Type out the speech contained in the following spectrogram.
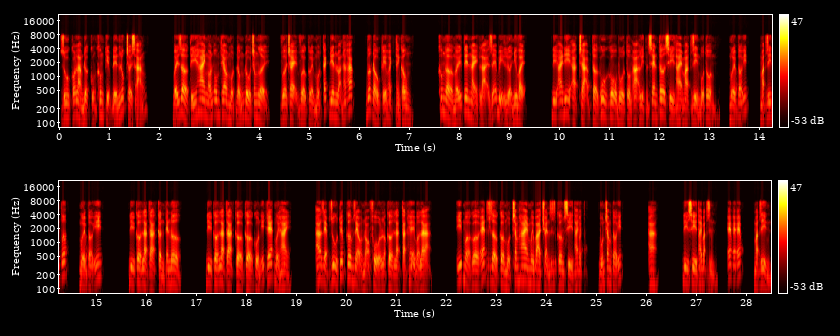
Dù có làm được cũng không kịp đến lúc trời sáng. Bấy giờ tí hai ngón ôm theo một đống đồ trong người, vừa chạy vừa cười một cách điên loạn hắc hắc, bước đầu kế hoạch thành công. Không ngờ mấy tên này lại dễ bị lừa như vậy đi id ạt chạm tờ google bổ tổn ạ lịch center xì thai mặt dìn bổ tổn, mười tờ ít, mặt dìn tớp, mười tờ ít. Đi cờ lạt tạt cần đi cờ lạt tạt cờ cờ cồn ít s mười hai. A dẹp du tiếp cơm dẻo nọ phổ là cờ lạt tạt hệ bờ lạ. Imgs giờ cơ một trăm hai mươi ba trend cơm xì thai mặt, bốn trăm tờ ít. A. Dc thai mặt dìn fff mặt dìn,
